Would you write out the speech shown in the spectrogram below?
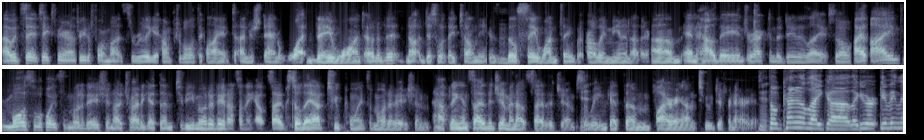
I would say it takes me around three to four months to really get comfortable with the client to understand what they want out of it, not just what they tell me, because Mhm. they'll say one thing but probably mean another, um, and how they interact in their daily life. So I, I, for most of the points of motivation, I try to get them to be motivated on something outside, so they have two points of motivation happening inside the gym and outside the gym, so Yeah. we can get them firing on two different areas. Yeah. So kind of like uh, like you're giving them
